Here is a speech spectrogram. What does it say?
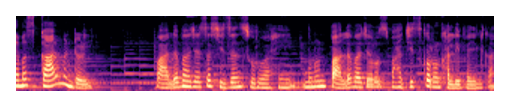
नमस्कार मंडळी. पालेभाज्याचा सीझन सुरू आहे. म्हणून पालेभाज्या रोज भाजीच करून खाल्ली पाहिजे का?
